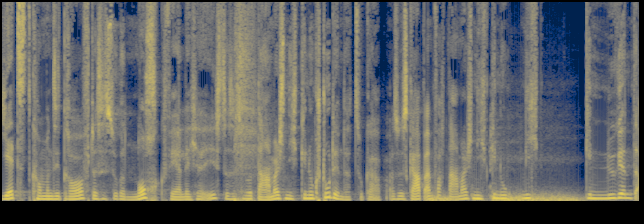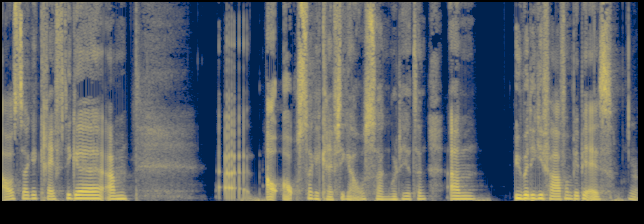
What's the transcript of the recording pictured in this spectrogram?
Jetzt kommen sie drauf, dass es sogar noch gefährlicher ist, dass es nur damals nicht genug Studien dazu gab. Also es gab einfach damals nicht genug, nicht genügend aussagekräftige, ähm, äh, aussagekräftige Aussagen, wollte ich jetzt sagen, ähm, über die Gefahr von BPS. Ja.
